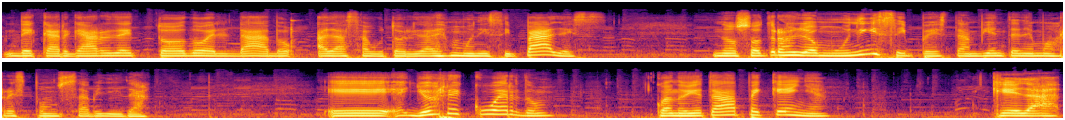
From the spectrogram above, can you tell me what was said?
de cargarle todo el dado a las autoridades municipales. Nosotros los municipios también tenemos responsabilidad. Eh, yo recuerdo cuando yo estaba pequeña que las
